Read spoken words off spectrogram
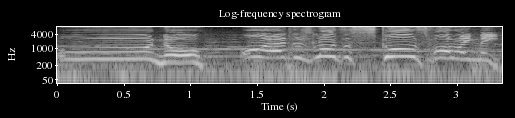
Oh no. Oh, and there's loads of skulls following me!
